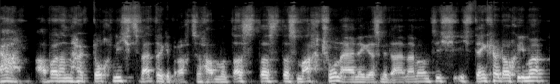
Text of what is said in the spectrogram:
Ja, aber dann halt doch nichts weitergebracht zu haben. Und das, das, das macht schon einiges mit einem. Und ich, ich denke halt auch immer,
